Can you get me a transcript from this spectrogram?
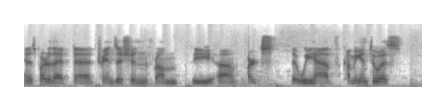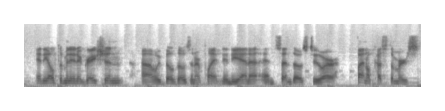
And as part of that uh, transition from the uh, parts that we have coming into us and the ultimate integration, uh, we build those in our plant in Indiana and send those to our final customers.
